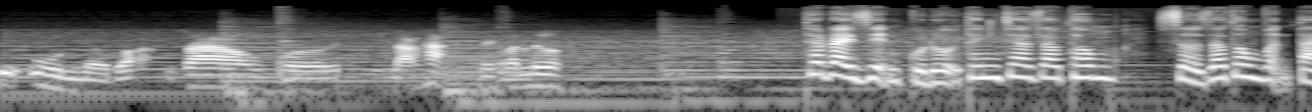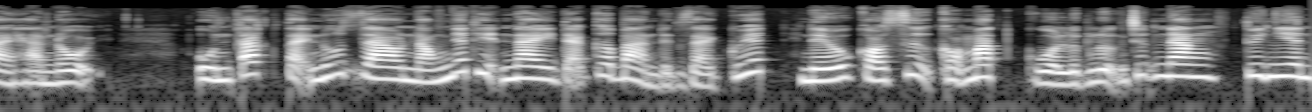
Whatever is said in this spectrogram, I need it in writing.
bị ùn ở đoạn giao với láng hạ lê văn lương theo đại diện của đội thanh tra giao thông, Sở Giao thông Vận tải Hà Nội, ùn tắc tại nút giao nóng nhất hiện nay đã cơ bản được giải quyết nếu có sự có mặt của lực lượng chức năng. Tuy nhiên,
